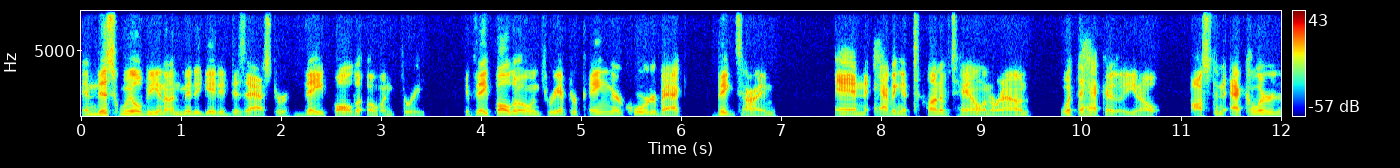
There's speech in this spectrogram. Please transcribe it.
And this will be an unmitigated disaster if they fall to 0 3. If they fall to 0 3 after paying their quarterback big time and having a ton of talent around, what the heck? uh, You know, Austin Ekeler,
